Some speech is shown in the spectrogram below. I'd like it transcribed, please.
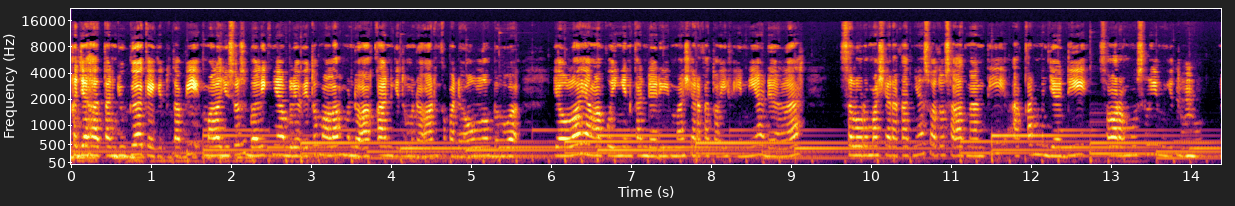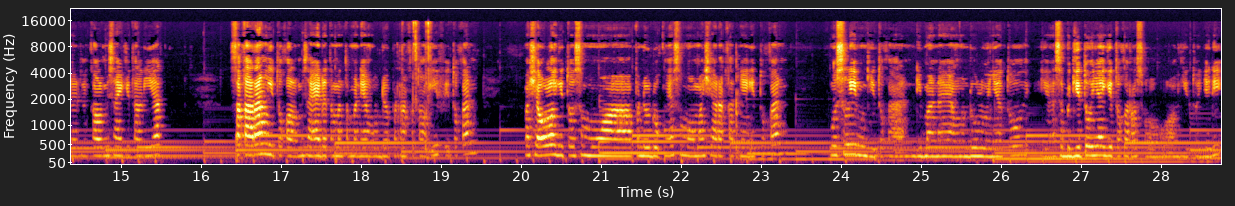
kejahatan juga kayak gitu. Tapi malah justru sebaliknya beliau itu malah mendoakan gitu mendoakan kepada Allah bahwa ya Allah yang aku inginkan dari masyarakat Taif ini adalah seluruh masyarakatnya suatu saat nanti akan menjadi seorang muslim gitu. Mhm. dan kalau misalnya kita lihat sekarang gitu kalau misalnya ada teman-teman yang udah pernah ke Taif itu kan masya Allah gitu semua penduduknya semua masyarakatnya itu kan muslim gitu kan. Di mana yang dulunya tuh ya sebegitunya gitu ke Rasulullah gitu. Jadi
